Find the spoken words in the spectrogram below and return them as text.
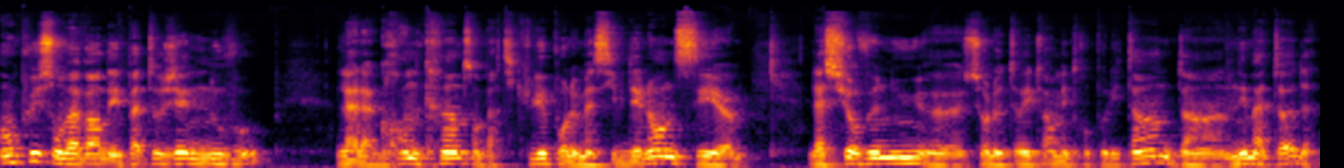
En plus, on va avoir des pathogènes nouveaux. Là, la grande crainte, en particulier pour le massif des Landes, c'est euh, la survenue sur le territoire métropolitain d'un nématode,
